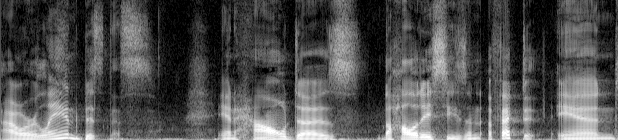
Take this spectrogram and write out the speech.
our land business and how does the holiday season affect it. And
